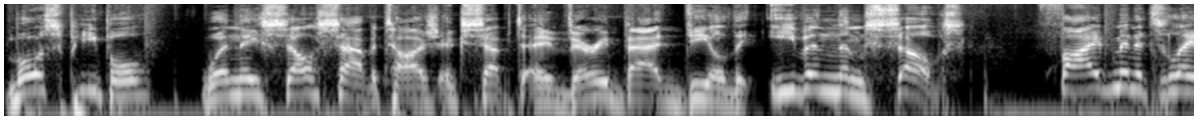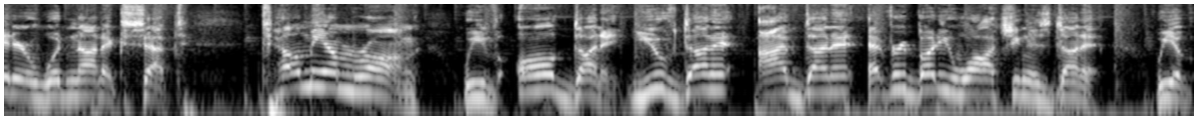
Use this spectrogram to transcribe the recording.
Most people, when they self sabotage, accept a very bad deal that even themselves, five minutes later, would not accept. Tell me I'm wrong. We've all done it. You've done it. I've done it. Everybody watching has done it. We have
